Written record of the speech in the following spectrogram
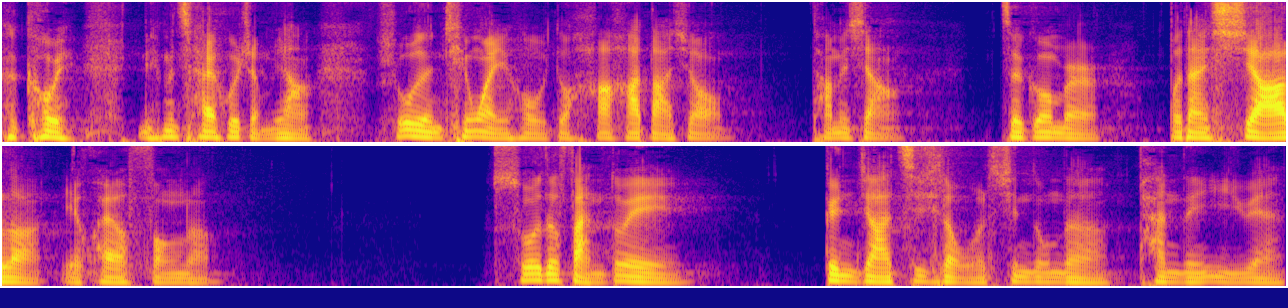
各位，你们猜会怎么样？所有人听完以后都哈哈大笑。他们想，这哥们儿不但瞎了，也快要疯了。所有的反对。更加激起了我心中的攀登意愿。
